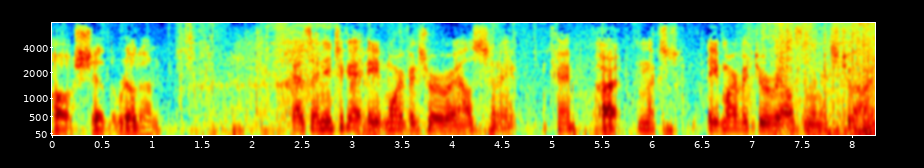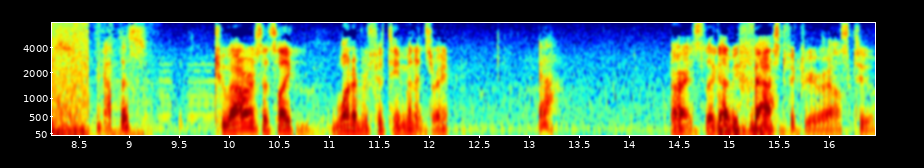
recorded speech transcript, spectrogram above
oh shit! The railgun. Guys, I need to get eight more victory royales tonight. Okay, All right, next eight more victory royales in the next two hours. You got this? two hours. That's like one every fifteen minutes, right? Yeah. All right, so they gotta be fast victory royales too.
